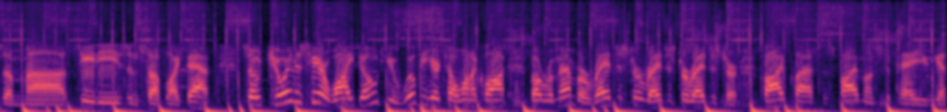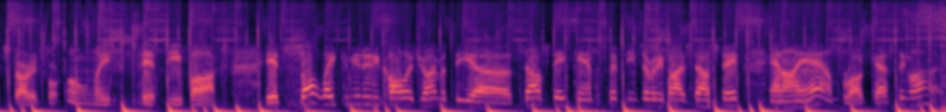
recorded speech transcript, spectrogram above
some uh, CDs and stuff like that. So join us here. Why don't you? We'll be here till 1 o'clock. But remember, register, register, register. Five classes, five months to pay. You can get started for only 50 bucks. It's Salt Lake Community College. I'm at the uh, South State campus, 1575 South State, and I am broadcasting live.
